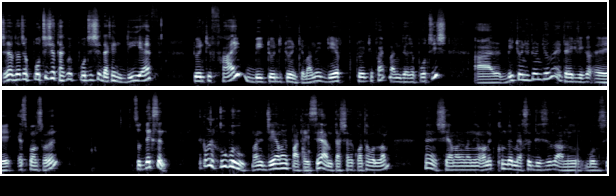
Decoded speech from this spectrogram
যেটা দু হাজার পঁচিশে থাকবে, পঁচিশে দেখেন D F twenty five B twenty twenty মানে ডিএফ টোয়েন্টি ফাইভ মানে দু হাজার পঁচিশ, আর বি টোয়েন্টি টোয়েন্টি হলো এটা স্পন্সরের সো দেখছেন, একেবারে হুবহু মানে যে আমার পাঠাইছে, আমি তার সাথে কথা বললাম হ্যাঁ সে আমার মানে অনেকক্ষণ ধরে মেসেজ দিয়েছিল, আমি বলছি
